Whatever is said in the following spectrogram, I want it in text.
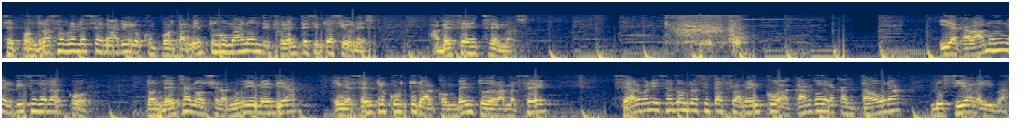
se pondrá sobre el escenario los comportamientos humanos en diferentes situaciones, a veces extremas. Y acabamos en el Viso del Alcor, donde esta noche a las nueve y media, en el Centro Cultural Convento de la Merced, se ha organizado un recital flamenco a cargo de la cantaora Lucía Leiva,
